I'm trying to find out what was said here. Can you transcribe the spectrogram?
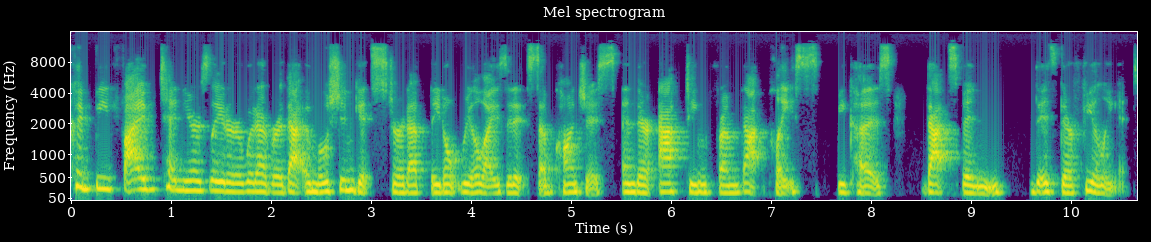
Could be five ten years later or whatever that emotion gets stirred up. They don't realize that it's subconscious and they're acting from that place because that's been it's they're feeling it.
